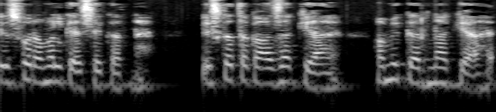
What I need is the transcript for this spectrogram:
इस पर अमल कैसे करना है? इसका तकाजा क्या है? हमें करना क्या है?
